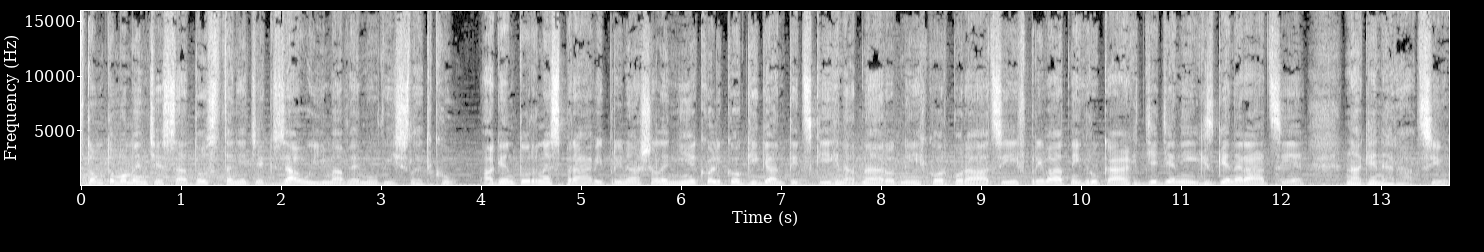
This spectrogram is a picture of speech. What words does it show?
V tomto momente sa dostanete k zaujímavému výsledku. Agentúrne správy prináša niekoľko gigantických nadnárodných korporácií v privátnych rukách dedených z generácie na generáciu.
